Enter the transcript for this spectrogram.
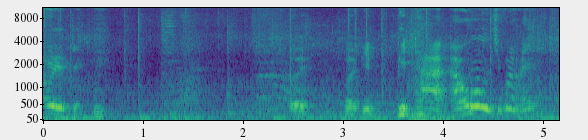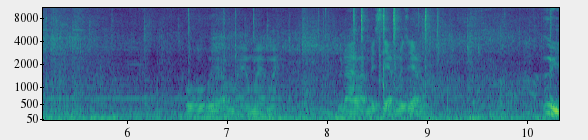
เอ้ยเอ้ย เอ้ยผิดผิดท่า เอ้าชิบหายโอ้ยเอาใหม่เอาใหม่เอาใหม่ไม่ได้ละไม่เสียงไม่เสียงอุ้ย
